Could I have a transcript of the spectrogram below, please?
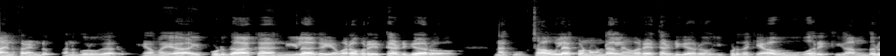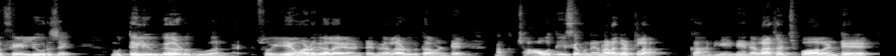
ఆయన ఫ్రెండ్ అని గురువు గారు ఏమయ్యా ఇప్పుడు దాకా నీలాగా ఎవరెవరైతే అడిగారో నాకు చావు లేకుండా ఉండాలని ఎవరైతే అడిగారో ఇప్పుడు దాకా ఎవరికి అందరూ ఫెయిల్యూర్సే నువ్వు తెలివిగా అడుగు అన్నాడు. సో ఏం అడగాలి అంటే నువ్వు ఎలా అడుగుతావంటే నాకు చావు తీసేమని నేను అడగట్లా. కానీ నేను ఎలా చచ్చిపోవాలంటే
